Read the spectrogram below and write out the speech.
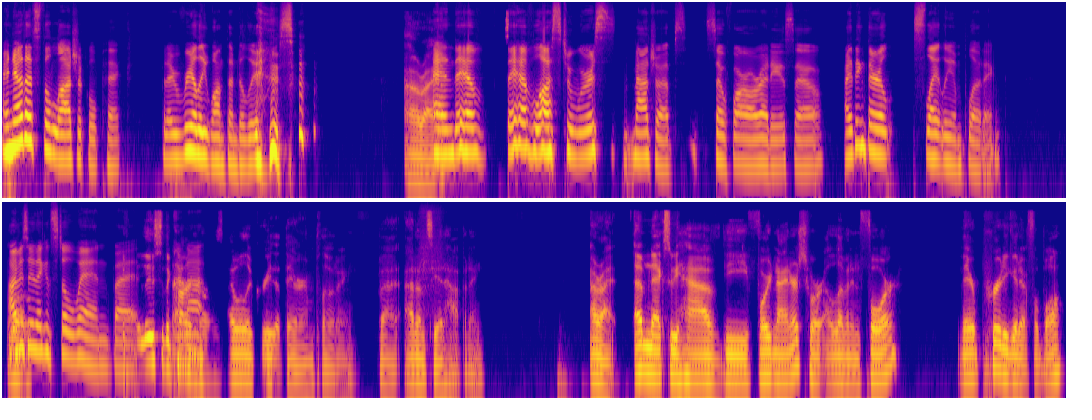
I know that's the logical pick, but I really want them to lose. All right. And they have they have lost to worse matchups so far already. So I think they're slightly imploding. Well, Obviously, they can still win, but if they lose to the Cardinals, not... I will agree that they are imploding, but I don't see it happening. All right. Up next, we have the 49ers, who are 11 and 4. They're pretty good at football.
